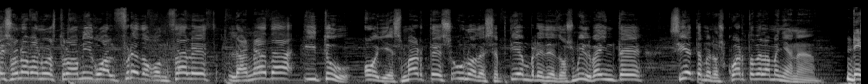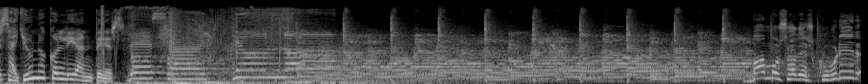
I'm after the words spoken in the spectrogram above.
Ahí sonaba nuestro amigo Alfredo González, La Nada y tú. Hoy es martes 1 de septiembre de 2020, 7 menos cuarto de la mañana. Desayuno con liantes. Vamos a descubrir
